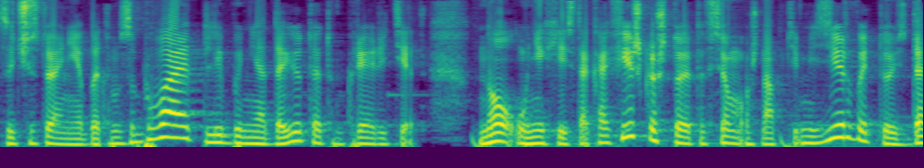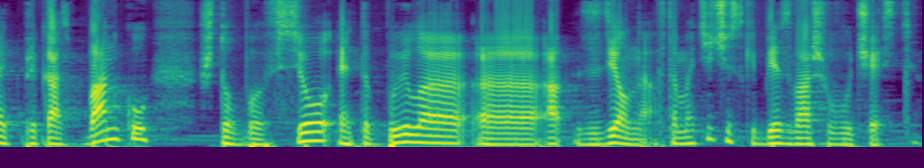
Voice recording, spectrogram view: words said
Зачастую они об этом забывают, либо не отдают этому приоритет. Но у них есть такая фишка, что это все можно оптимизировать, то есть дать приказ банку, чтобы все это было э, а, сделано автоматически без вашего участия.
